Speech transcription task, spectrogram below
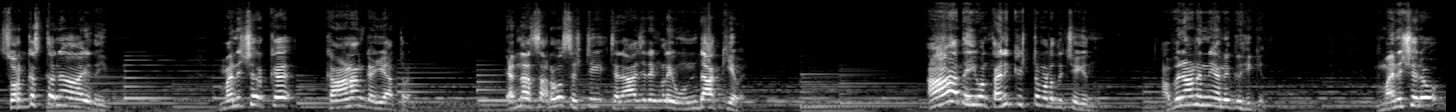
സ്വർഗസ്ഥനായ ദൈവം. മനുഷ്യർക്ക് കാണാൻ കഴിയാത്തവൻ. എന്നാൽ സർവസൃഷ്ടി ചരാചരങ്ങളെ ഉണ്ടാക്കിയവൻ. ആ ദൈവം തനിക്കിഷ്ടമുള്ളത് ചെയ്യുന്നു. അവനാണ് എന്നെ അനുഗ്രഹിക്കുന്നത്. മനുഷ്യരോ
